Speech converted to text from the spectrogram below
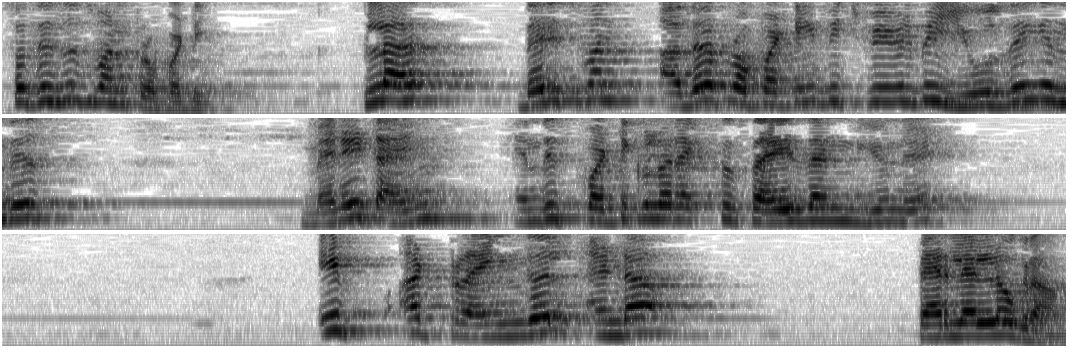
So this is one property. Plus there is one other property which we will be using in this many times in this particular exercise and unit if a triangle and a parallelogram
